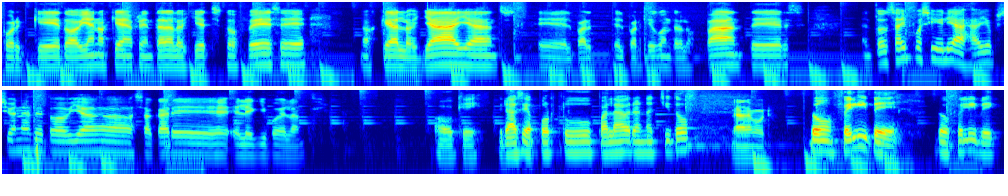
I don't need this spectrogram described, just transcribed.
Porque todavía nos queda enfrentar a los Jets dos veces, nos quedan los Giants, eh, el, el partido contra los Panthers. Entonces hay posibilidades, hay opciones de todavía sacar el equipo adelante. Ok, gracias por tus palabras, Nachito. Nada, amor. Don Felipe, don Felipe,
